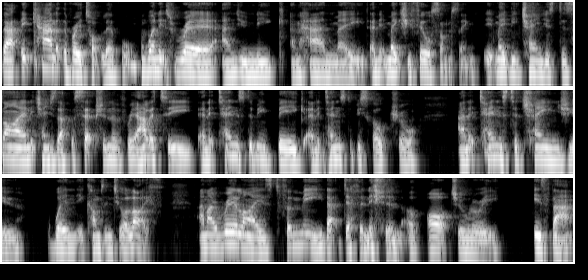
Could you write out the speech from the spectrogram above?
that it can at the very top level when it's rare and unique and handmade and it makes you feel something. It maybe changes design, it changes our perception of reality, and it tends to be big and it tends to be sculptural and it tends to change you when it comes into your life. And I realized for me that definition of art jewelry is that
